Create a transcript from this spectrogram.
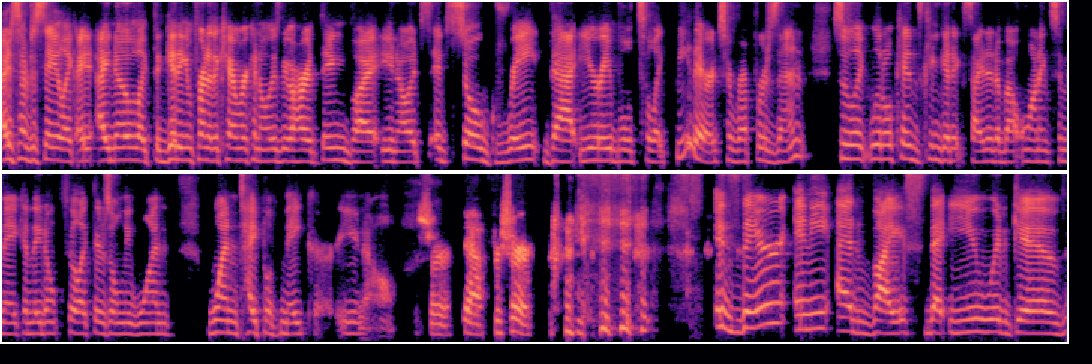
i just have to say like I, I know like the getting in front of the camera can always be a hard thing but you know it's it's so great that you're able to like be there to represent so like little kids can get excited about wanting to make and they don't feel like there's only one one type of maker you know? Sure. Yeah for sure is there any advice that you would give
